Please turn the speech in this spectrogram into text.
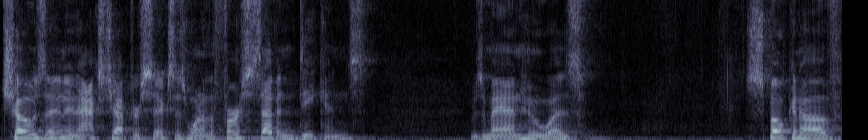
chosen in Acts chapter 6 as one of the first seven deacons. He was a man who was spoken of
